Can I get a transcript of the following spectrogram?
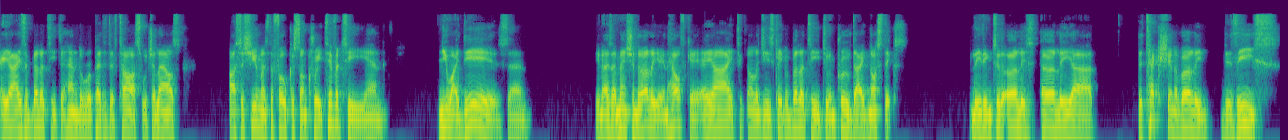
AI's ability to handle repetitive tasks, which allows us as humans to focus on creativity and new ideas. And, you know, as I mentioned earlier in healthcare, AI technology's capability to improve diagnostics, leading to the early early uh, detection of early disease.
